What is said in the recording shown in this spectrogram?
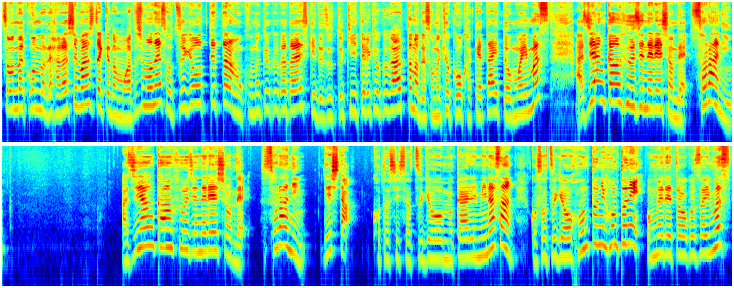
そんなこんなで話しましたけども、私もね、卒業って言ったらもうこの曲が大好きでずっと聴いてる曲があったので、その曲をかけたいと思います。アジアンカンフージェネレーションで、ソラニン。アジアンカンフージェネレーションで、ソラニンでした。今年卒業を迎える皆さん、ご卒業本当に本当におめでとうございます。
